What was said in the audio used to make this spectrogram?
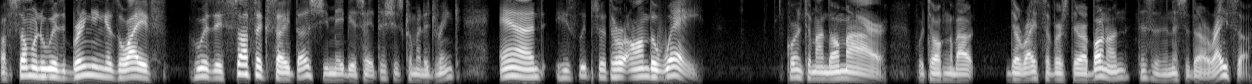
of someone who is bringing his wife, who is a suffix saita. She may be a saita, she's coming to drink, and he sleeps with her on the way. According to Mandomar, we're talking about Deraisa versus Derabanan. This is an issue Deraisa.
